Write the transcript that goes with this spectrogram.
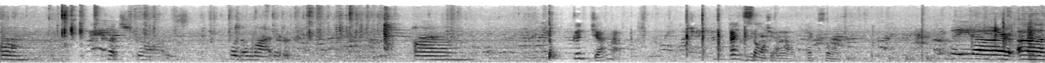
um, cut straws for the ladder. Um, Good job. Excellent. Good job, excellent. Made our, uh,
